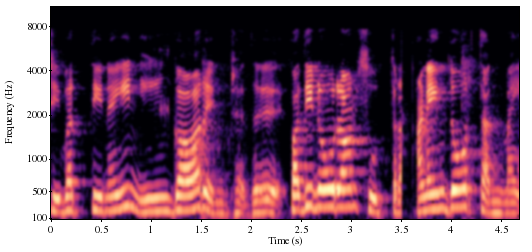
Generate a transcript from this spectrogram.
சிவத்தினை நீங்கார் என்றது. பதினோராம் சூத்திரம். அணைந்தோர் தன்மை.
